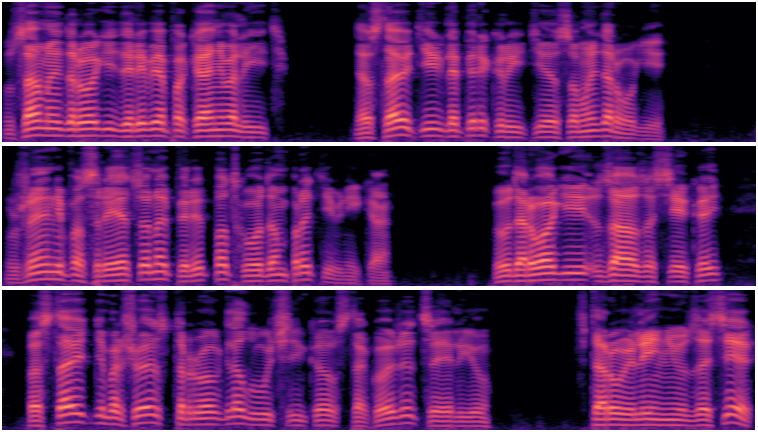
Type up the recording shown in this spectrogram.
У самой дороги деревья пока не валить оставить их для перекрытия самой дороги, уже непосредственно перед подходом противника. У дороги за засекой поставить небольшой острог для лучников с такой же целью. Вторую линию засек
